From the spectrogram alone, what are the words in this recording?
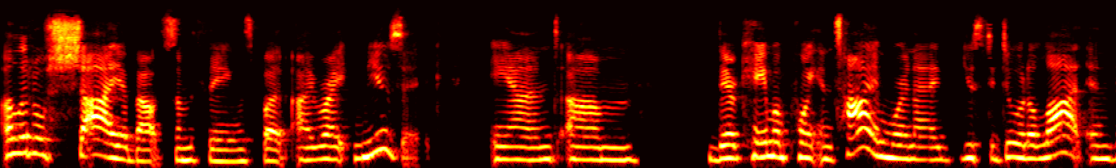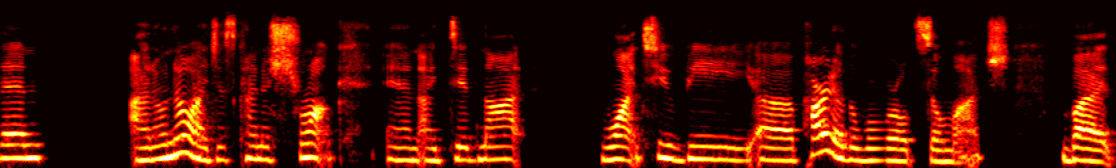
a little shy about some things, but I write music. And um, there came a point in time when I used to do it a lot. And then I don't know, I just kind of shrunk and I did not want to be a part of the world so much. But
